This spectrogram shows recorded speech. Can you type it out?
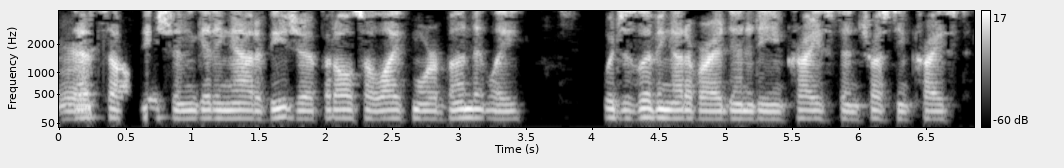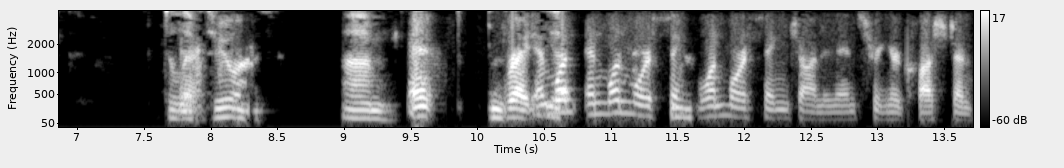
Mm. That's salvation, getting out of Egypt, but also life more abundantly, which is living out of our identity in Christ and trusting Christ to live yeah. through us. Um, and, right. And yeah. one, and one more thing, one more thing, John, in answering your question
